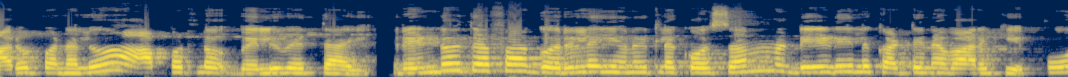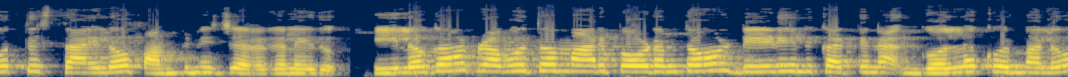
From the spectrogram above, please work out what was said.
ఆరోపణలు అప్పట్లో వెలువెత్తాయి రెండో దఫా గొర్రెల యూనిట్ల కోసం డీడీలు కట్టిన వారికి పూర్తి స్థాయిలో పంపిణీ జరగలేదు. ఈలోగా ప్రభుత్వం మారిపోవడంతో డీడీలు కట్టిన గొల్ల కుర్మలు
